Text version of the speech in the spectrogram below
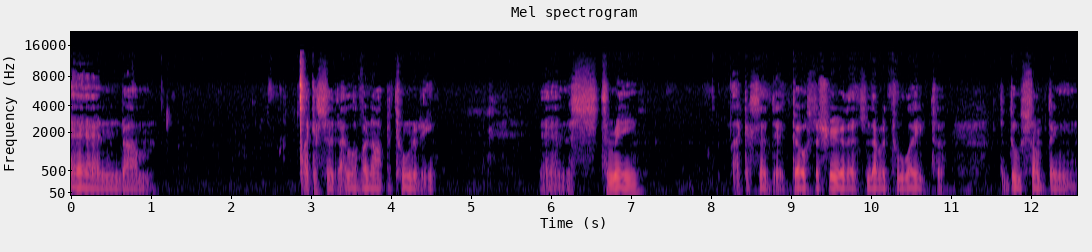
and um, like I said, I love an opportunity. And this, to me, like I said, it goes to show you that it's never too late to to do something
